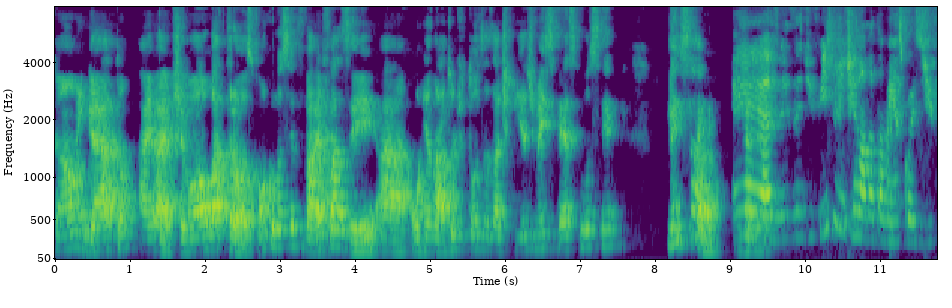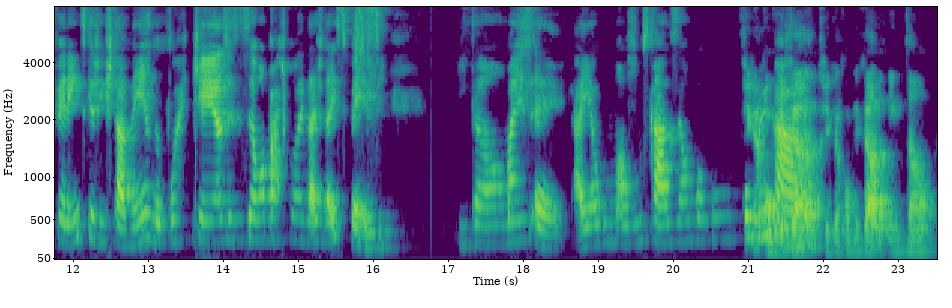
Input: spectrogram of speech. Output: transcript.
cão, em gato, aí vai, chegou um albatroz. Como que você vai fazer a, o relato de todas as atipias de uma espécie que você nem sabe? É, entendeu? às vezes é difícil a gente relatar também as coisas diferentes que a gente está vendo, porque às vezes é uma particularidade da espécie. Sim. Então, mas é, aí algum, alguns casos é um pouco fica complicado. Fica complicado, Então,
